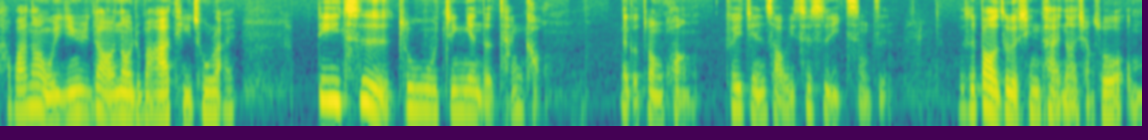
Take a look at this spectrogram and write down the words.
好吧，那我已经遇到了，那我就把它提出来。第一次租屋经验的参考，那个状况可以减少一次是一次子。我是抱着这个心态呢，想说，嗯，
